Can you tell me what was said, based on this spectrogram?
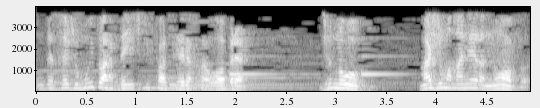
um desejo muito ardente de fazer essa obra de novo, mas de uma maneira nova.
